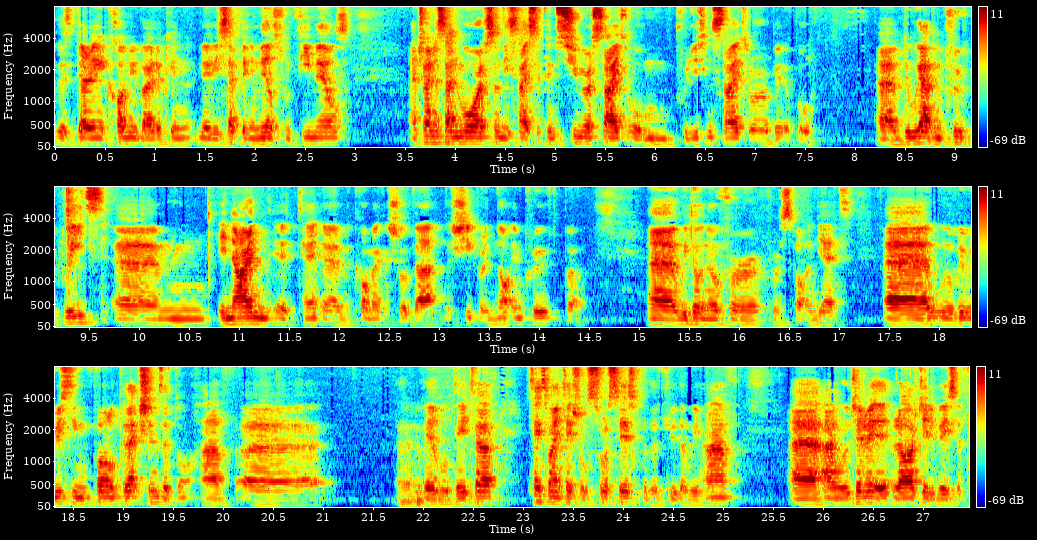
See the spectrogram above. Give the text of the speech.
this dairying economy by looking maybe separating males from females, and trying to understand more if these sites are consumer sites or producing sites or a bit of both. Uh, do we have improved breeds? Um, in Ireland, uh, McCormick showed that the sheep are not improved, but uh, we don't know for, for Scotland yet. Uh, we'll be releasing final collections that don't have uh, uh, available data, text my textual sources for the few that we have, uh, and we'll generate a large database of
